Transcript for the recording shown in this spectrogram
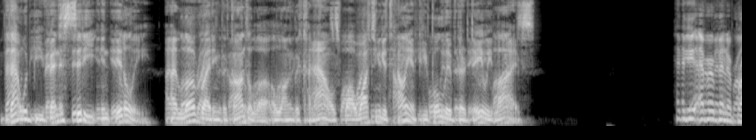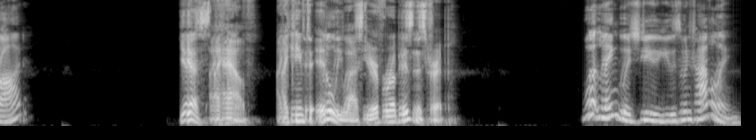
That would be Venice City in Italy. I love riding the gondola along the canals while watching Italian people live their daily lives. Have you ever been abroad? Yes, I have. I came to Italy last year for a business trip. What language do you use when traveling?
